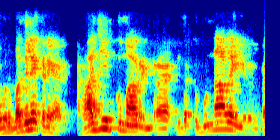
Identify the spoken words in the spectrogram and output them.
ஒரு பதிலே கிடையாது. ராஜீவ்குமார் என்ற இதற்கு முன்னாலே இருந்த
